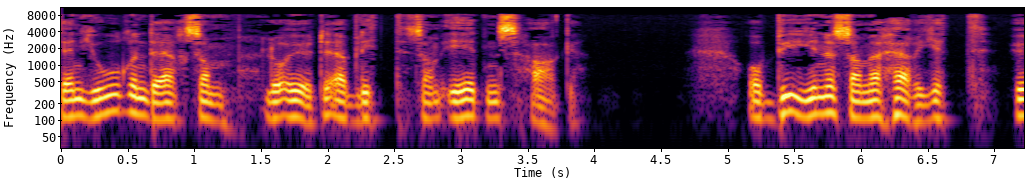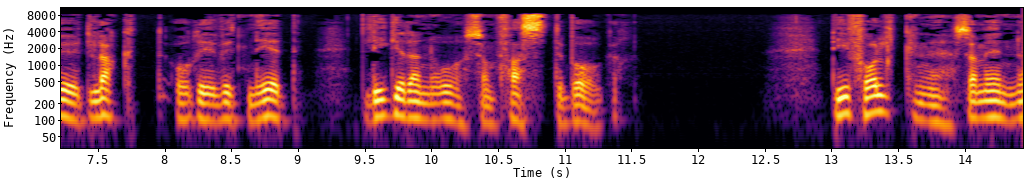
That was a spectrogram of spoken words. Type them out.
den jorden der som lå øde er blitt som Edens hage, og byene som er herjet, ødelagt og revet ned, ligger der nå som faste borger. De folkene som ennå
